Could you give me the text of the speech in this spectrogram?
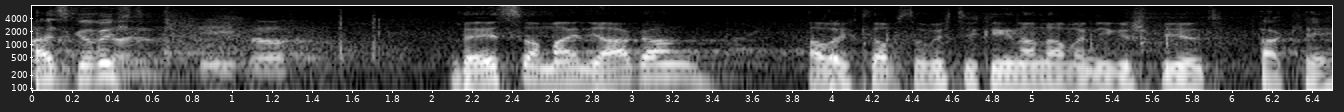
Als Gerücht. Der ist zwar mein Jahrgang, aber ich glaube, so richtig gegeneinander haben wir nie gespielt. Okay.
